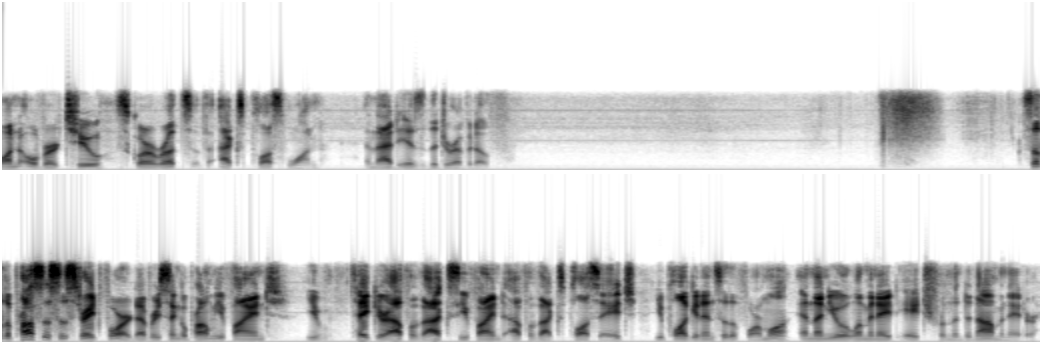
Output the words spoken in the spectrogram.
1 over 2 square roots of x plus 1, and that is the derivative. So the process is straightforward. Every single problem you find, you take your f of x, you find f of x plus h, you plug it into the formula, and then you eliminate h from the denominator.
